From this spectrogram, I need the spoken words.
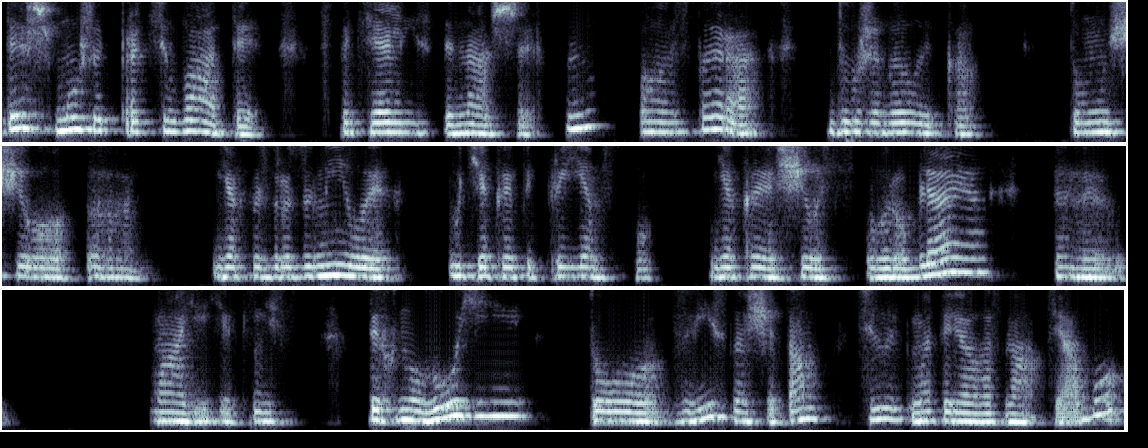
Де ж можуть працювати спеціалісти наші? Ну, сфера дуже велика, тому що, е, як ви зрозуміли, будь-яке підприємство, яке щось виробляє, е, має якісь технології, то звісно, що там працюють матеріалознавці або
